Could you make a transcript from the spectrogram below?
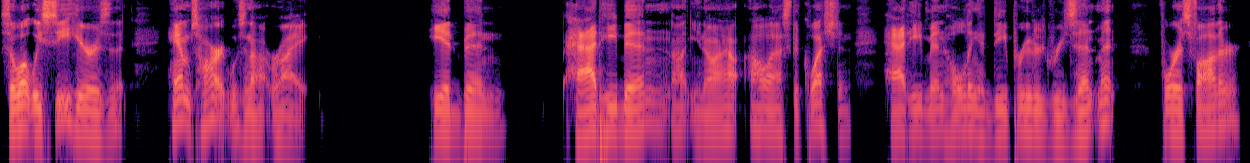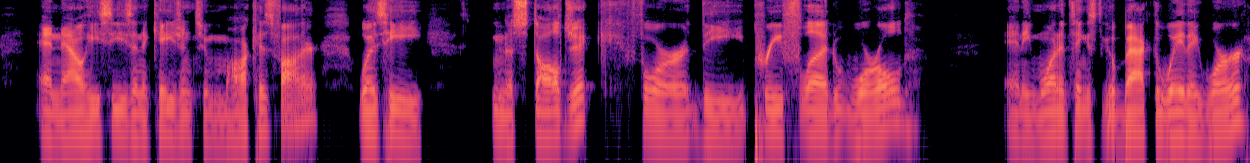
So what we see here is that Ham's heart was not right. He had been, had he been, uh, you know, I'll, I'll ask the question, had he been holding a deep rooted resentment for his father? And now he sees an occasion to mock his father? Was he nostalgic for the pre flood world and he wanted things to go back the way they were?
